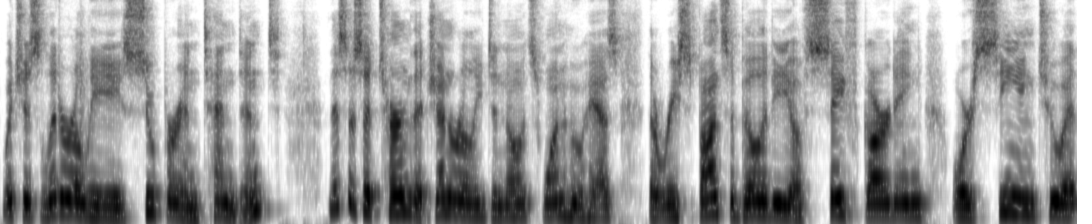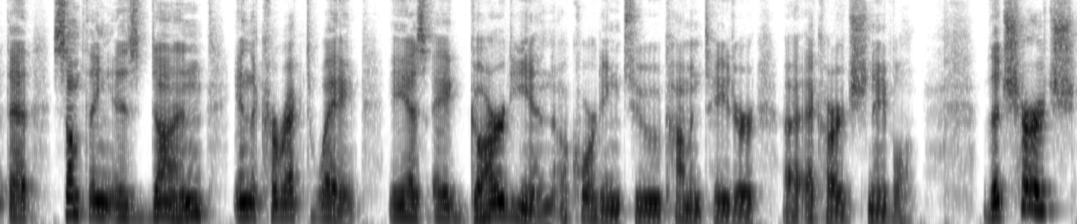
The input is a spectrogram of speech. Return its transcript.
which is literally superintendent. This is a term that generally denotes one who has the responsibility of safeguarding or seeing to it that something is done in the correct way. He is a guardian, according to commentator uh, Eckhard Schnabel. The church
